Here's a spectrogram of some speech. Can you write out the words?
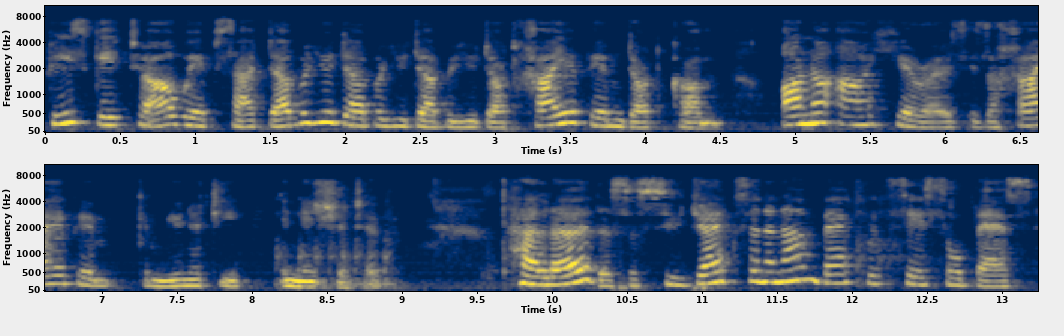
please get to our website www.chaifm.com. Honor Our Heroes is a Chai FM community initiative. Hello, this is Sue Jackson and I'm back with Cecil Bass.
